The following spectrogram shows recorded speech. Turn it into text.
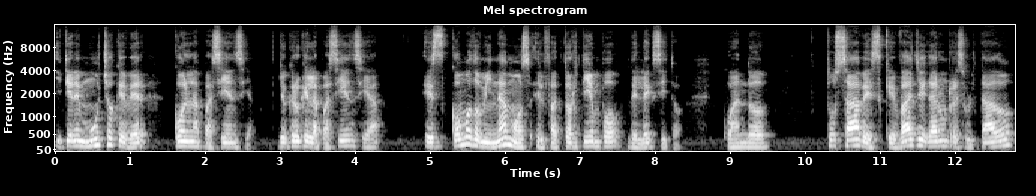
y tiene mucho que ver con la paciencia. Yo creo que la paciencia es cómo dominamos el factor tiempo del éxito. Cuando tú sabes que va a llegar un resultado,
